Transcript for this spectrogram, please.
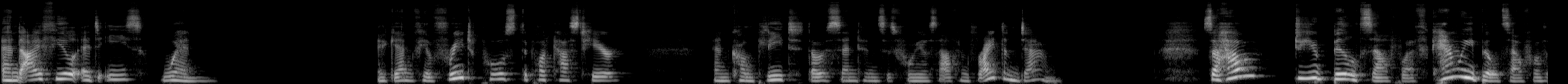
and I feel at ease when. Again, feel free to pause the podcast here and complete those sentences for yourself and write them down. So, how do you build self worth? Can we build self worth?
